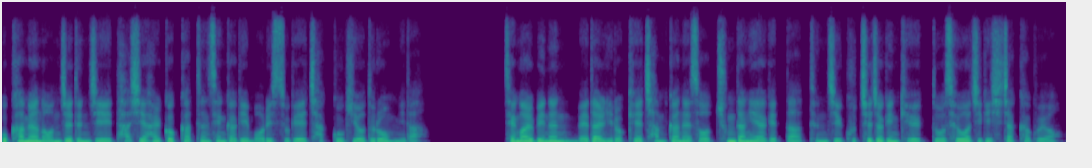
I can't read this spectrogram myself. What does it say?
꼭 하면 언제든지 다시 할 것 같은 생각이 머릿속에 자꾸 기어들어옵니다. 생활비는 매달 이렇게 잠깐 해서 충당해야겠다 든지 구체적인 계획도 세워지기 시작하고요.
